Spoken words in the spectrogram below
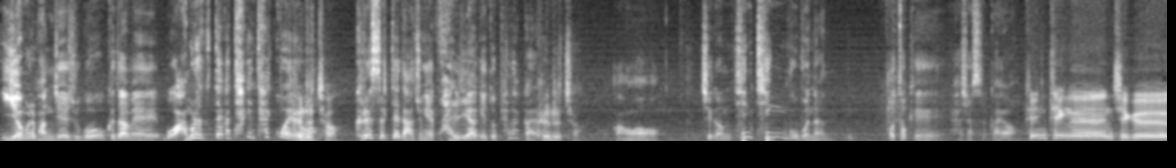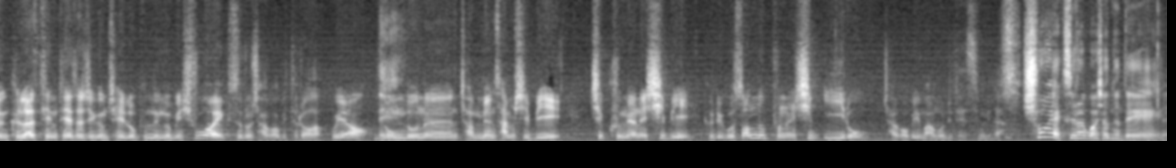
이염을 방지해주고 그 다음에 뭐 아무래도 때가 타긴 탈 거예요. 그렇죠. 그랬을 때 나중에 관리하기도 편할까요? 그렇죠. 어, 지금 틴팅 부분은 어떻게 하셨을까요? 틴팅은 지금 글라스 틴트에서 지금 제일 높은 등급인 슈어 X로 작업이 들어갔고요. 네. 농도는 전면 32, 측후면은 12, 그리고 썬루프는 12로 작업이 마무리됐습니다. 슈어 X라고 하셨는데 네.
